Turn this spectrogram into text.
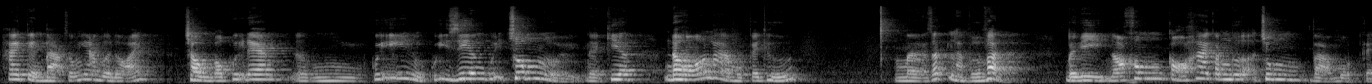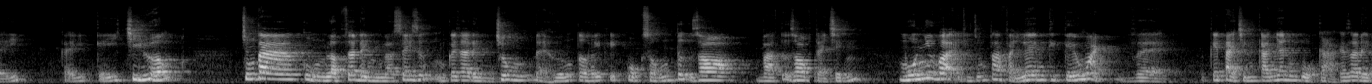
Hay tiền bạc giống như em vừa nói chồng có quỹ đen quỹ rồi quỹ riêng quỹ chung rồi này kia nó là một cái thứ mà rất là vớ vẩn. Bởi vì nó không có hai con ngựa chung vào một cái cái cái chí hướng. Chúng ta cùng lập gia đình và xây dựng một cái gia đình chung để hướng tới cái cuộc sống tự do và tự do về tài chính. Muốn như vậy thì chúng ta phải lên cái kế hoạch về cái tài chính cá nhân của cả cái gia đình.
